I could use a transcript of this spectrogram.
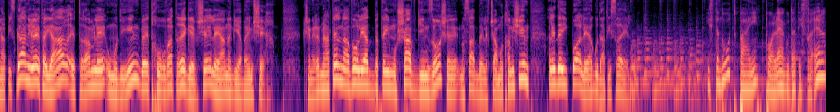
מהפסגה נראה את היער, את רמלה ומודיעין ואת חורבת רגב, שאליה נגיע בהמשך. כשנרד מהתל נעבור ליד בתי מושב גימזו, שנוסד ב-1950 על ידי פועלי אגודת ישראל. הסתדרות פאי, פועלי אגודת ישראל,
